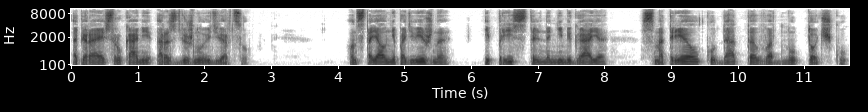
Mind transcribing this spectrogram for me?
опираясь руками о раздвижную дверцу. Он стоял неподвижно и, пристально не мигая, смотрел куда-то в одну точку.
